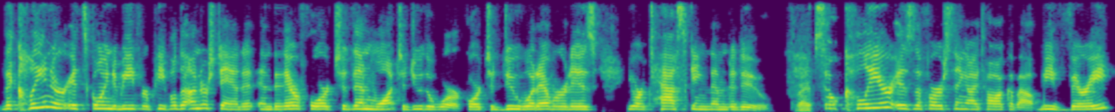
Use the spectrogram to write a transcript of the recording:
the cleaner it's going to be for people to understand it and therefore to then want to do the work or to do whatever it is you're tasking them to do. Right. So, clear is the first thing I talk about. Be very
